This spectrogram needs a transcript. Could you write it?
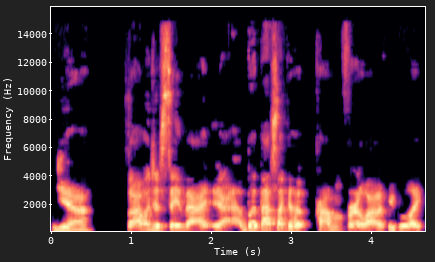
yeah. So I would just say that. Yeah, but that's like a problem for a lot of people. Like,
